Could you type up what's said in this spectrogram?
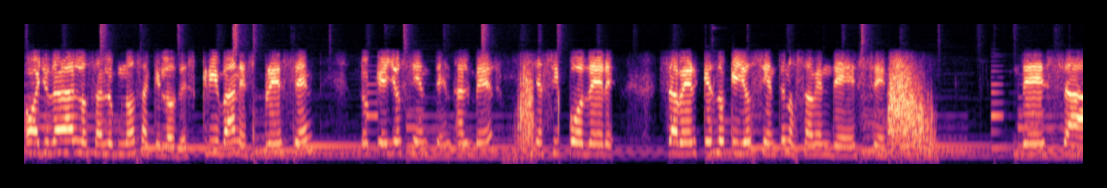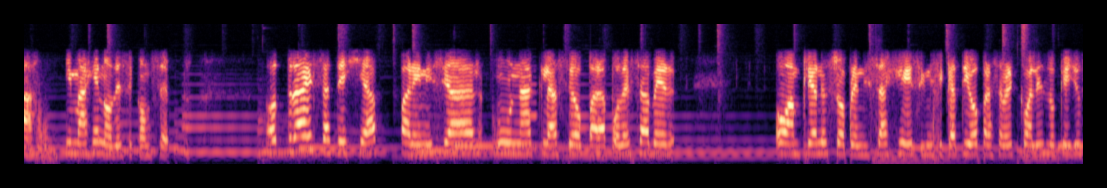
o ayudar a los alumnos a que lo describan, expresen lo que ellos sienten al ver y así poder saber qué es lo que ellos sienten o saben de ese de esa imagen o de ese concepto. Otra estrategia para iniciar una clase o para poder saber o ampliar nuestro aprendizaje significativo para saber cuál es lo que ellos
